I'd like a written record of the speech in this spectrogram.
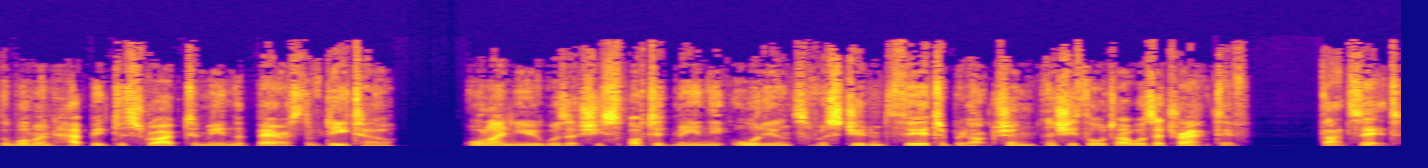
The woman had been described to me in the barest of detail. All I knew was that she spotted me in the audience of a student theatre production, and she thought I was attractive. That's it.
